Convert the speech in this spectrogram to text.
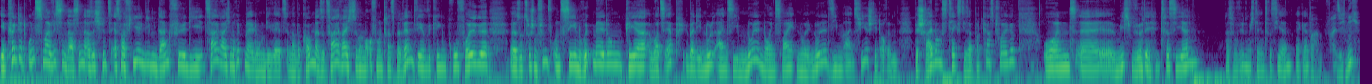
Ihr könntet uns mal wissen lassen, also ich finde es erstmal vielen lieben Dank für die zahlreichen Rückmeldungen, die wir jetzt immer bekommen. Also zahlreich, sind wir mal offen und transparent. Wir, wir kriegen pro Folge äh, so zwischen fünf und zehn Rückmeldungen per WhatsApp über die 0170 9200 714, steht auch im Beschreibungstext dieser Podcast-Folge. Und äh, mich würde interessieren, was würde mich denn interessieren, Eckert? Weiß ich nicht.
